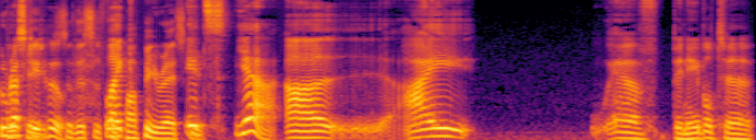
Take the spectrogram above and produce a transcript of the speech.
Who okay, rescued who? So this is like puppy rescue. It's yeah. Uh, I have been able to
